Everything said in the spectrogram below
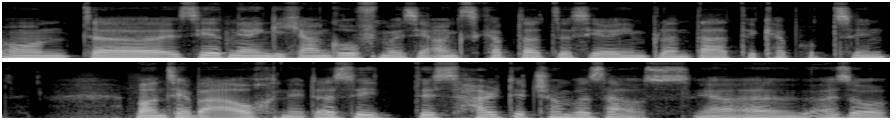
und äh, sie hat mir eigentlich angerufen, weil sie Angst gehabt hat, dass ihre Implantate kaputt sind. Waren sie aber auch nicht. Also das haltet schon was aus. Ja, äh, also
